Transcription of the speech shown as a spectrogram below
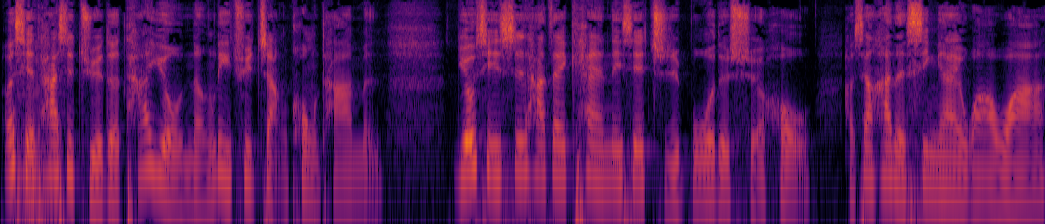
而且他是觉得他有能力去掌控他们，尤其是他在看那些直播的时候。好像他的性爱娃娃，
